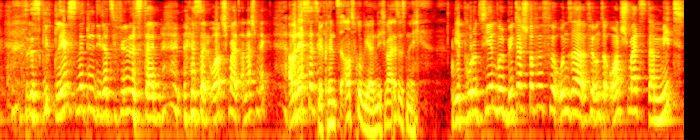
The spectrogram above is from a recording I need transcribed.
es gibt Lebensmittel, die dazu führen, dass dein, dass dein Ohrenschmalz anders schmeckt? Aber das ist Wir können es ausprobieren, ich weiß es nicht. Wir produzieren wohl Bitterstoffe für unser, für unser Ohrenschmalz, damit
